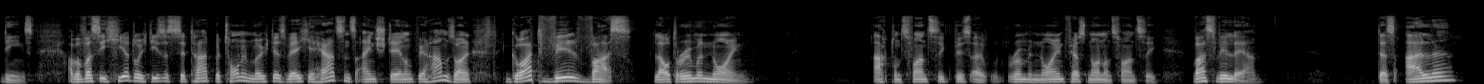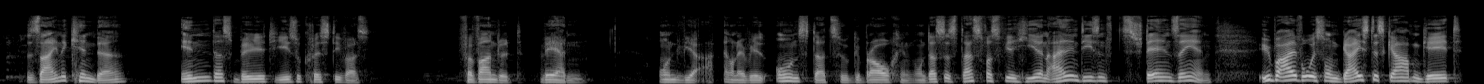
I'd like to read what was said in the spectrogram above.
Dienst. Aber was ich hier durch dieses Zitat betonen möchte, ist, welche Herzenseinstellung wir haben sollen. Gott will was? Laut Römer 9, 28 bis äh, Römer 9, Vers 29. Was will er? Dass alle seine Kinder in das Bild Jesu Christi was? Verwandelt werden und, wir, und er will uns dazu gebrauchen. Und das ist das, was wir hier in allen diesen Stellen sehen. Überall, wo es um Geistesgaben geht,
